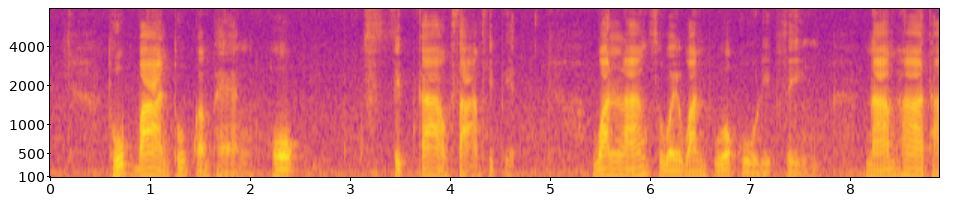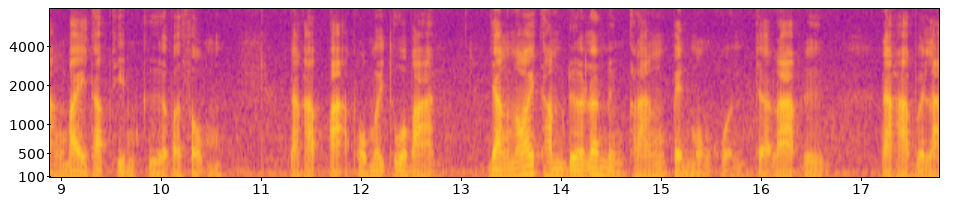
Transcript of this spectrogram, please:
30 ทุบบ้านทุบกำแพง 6 19 31 วันล้างสวยวันพัวกูดิบสิง น้ำห้าถังใบทับทิมเกลือผสมนะครับปะผมไม่ทั่วบ้าน อย่างน้อยทำเดือนละหนึ่งครั้งเป็นมงคลจะราบรื่น นะครับ เวลา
